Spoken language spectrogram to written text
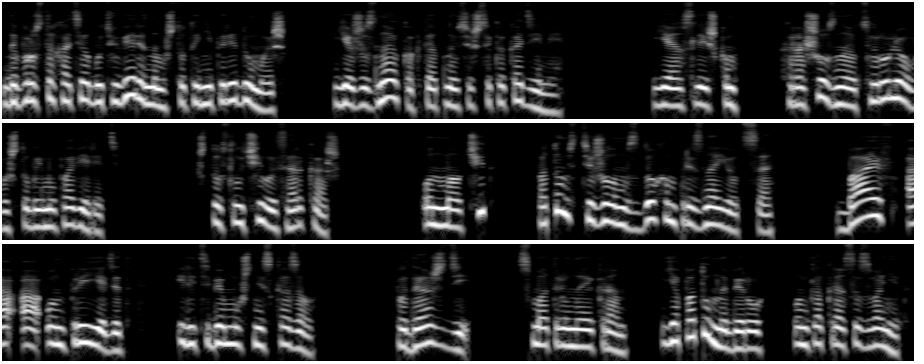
«Да просто хотел быть уверенным, что ты не передумаешь, я же знаю, как ты относишься к Академии. Я слишком хорошо знаю Цирулева, чтобы ему поверить. Что случилось, Аркаш? Он молчит, потом с тяжелым вздохом признается. Баев, а-а, он приедет. Или тебе муж не сказал? Подожди. Смотрю на экран. Я потом наберу, он как раз и звонит.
